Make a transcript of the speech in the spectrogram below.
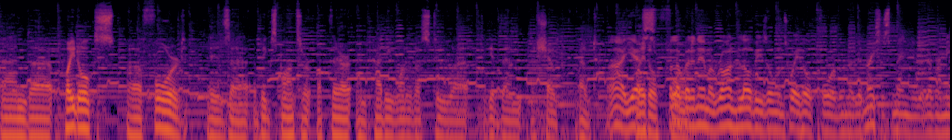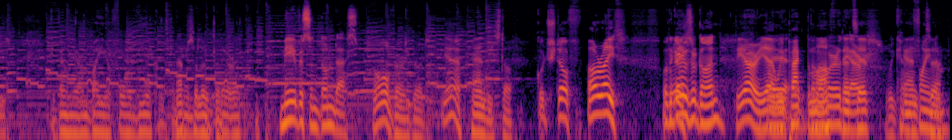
And uh, White Oaks uh, Ford is uh, a big sponsor up there, and Paddy wanted us to uh, to give them a shout out. Ah, yes, White Oak fellow by the name of Ron Loveys owns White Oak Ford, one of the nicest men you will ever meet. Get down there and buy your Ford vehicle. Absolutely. Mavis and Dundas. Oh, very good. Yeah. Handy stuff. Good stuff. All right. Well, the Great. girls are gone. They are, yeah. we Uh, packed them off. where they That's are. it. We Can't can't, find uh, them.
